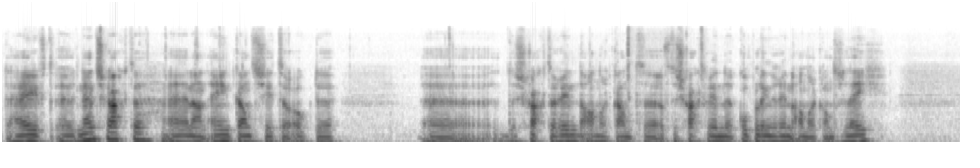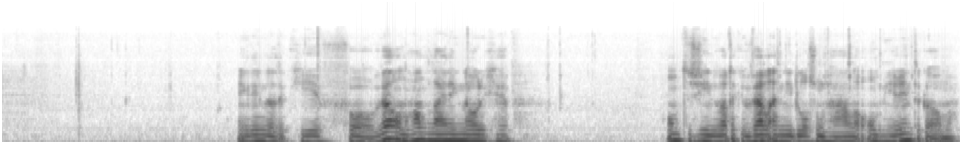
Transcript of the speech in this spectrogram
Hij heeft uh, en aan één kant zitten ook de, uh, de schacht erin, de andere kant, uh, of de schacht erin, de koppeling erin, de andere kant is leeg. Ik denk dat ik hiervoor wel een handleiding nodig heb om te zien wat ik wel en niet los moet halen om hierin te komen.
